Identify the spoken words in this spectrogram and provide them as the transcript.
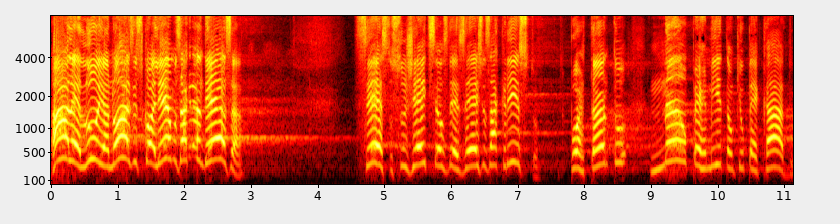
Aleluia! Nós escolhemos a grandeza. Sexto, sujeite seus desejos a Cristo. Portanto, não permitam que o pecado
